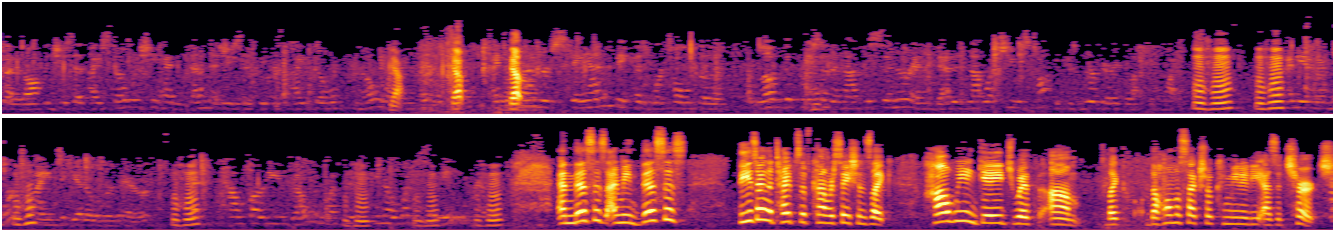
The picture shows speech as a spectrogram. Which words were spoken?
shut it off and she said, I so wish she hadn't done that. She said, because I don't know what yep. I don't yep. understand because we're told to love the person and not the sinner, and that is not what she was taught because we're very black and white. Mm-hmm. Mm-hmm. I mean, mm-hmm. trying to get over there. Mm-hmm. How far do you go and what, mm-hmm. you know, what does it mean? Mm-hmm. And this is, I mean, this is, these are the types of conversations like how we engage with um, like the homosexual community as a church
